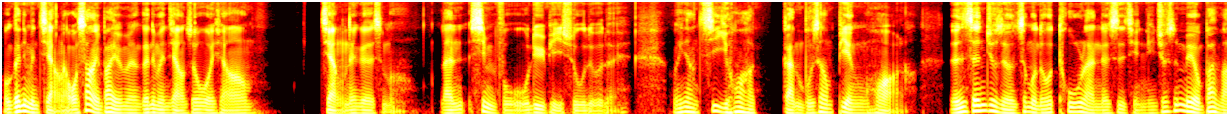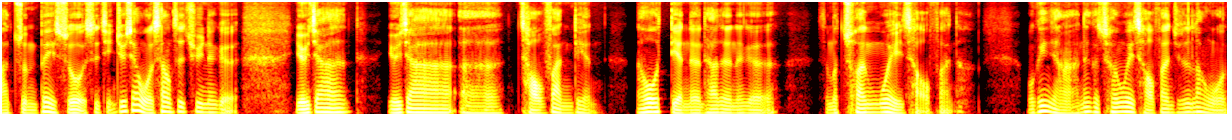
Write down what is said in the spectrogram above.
我跟你们讲了，我上礼拜有没有跟你们讲说，我想要讲那个什么蓝幸福绿皮书，对不对？我跟你讲，计划赶不上变化了。人生就是有这么多突然的事情，你就是没有办法准备所有事情。就像我上次去那个有一家有一家呃炒饭店，然后我点了他的那个什么川味炒饭啊，我跟你讲啊，那个川味炒饭就是让我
